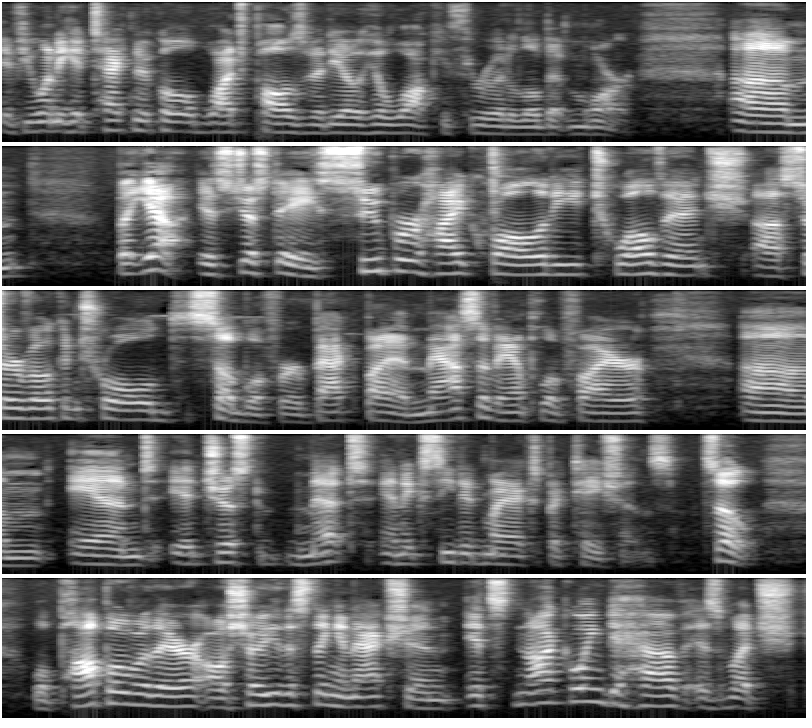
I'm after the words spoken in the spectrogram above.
If you want to get technical, watch Paul's video. He'll walk you through it a little bit more. Um, but yeah, it's just a super high quality 12 inch uh, servo controlled subwoofer backed by a massive amplifier. Um, and it just met and exceeded my expectations. So we'll pop over there. I'll show you this thing in action. It's not going to have as much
